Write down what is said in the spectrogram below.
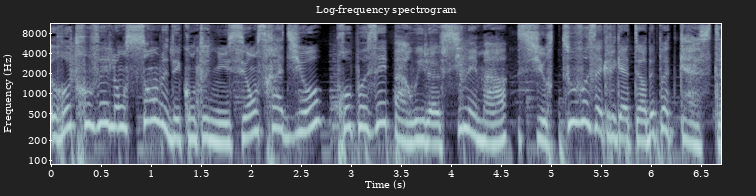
Retrouvez l'ensemble des contenus séances radio proposés par We Love Cinéma sur tous vos agrégateurs de podcasts.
